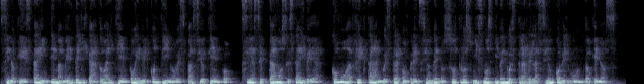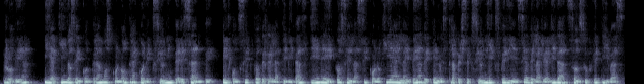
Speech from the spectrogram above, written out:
sino que está íntimamente ligado al tiempo en el continuo espacio-tiempo. Si aceptamos esta idea, ¿cómo afecta a nuestra comprensión de nosotros mismos y de nuestra relación con el mundo que nos rodea? Y aquí nos encontramos con otra conexión interesante. El concepto de relatividad tiene ecos en la psicología en la idea de que nuestra percepción y experiencia de la realidad son subjetivas,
